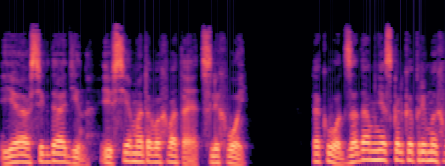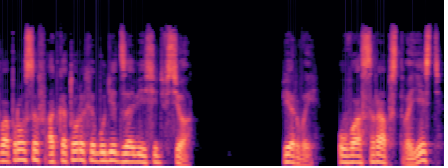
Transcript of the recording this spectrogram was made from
Я всегда один, и всем этого хватает, с лихвой. Так вот, задам несколько прямых вопросов, от которых и будет зависеть все. Первый. У вас рабство есть?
